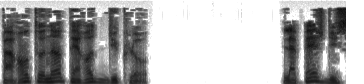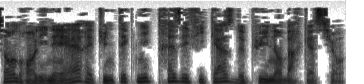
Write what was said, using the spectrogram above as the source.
Par Antonin Perrotte Duclos. La pêche du cendre en linéaire est une technique très efficace depuis une embarcation.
